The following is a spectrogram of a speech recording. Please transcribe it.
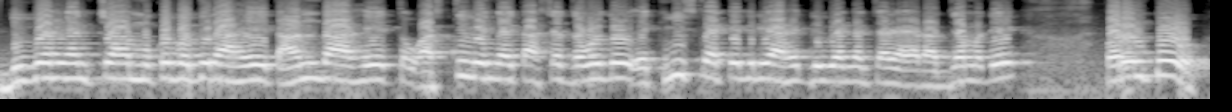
दिव्यांगांच्या मुकबधीर आहेत अंध आहेत वास्तिव्यंग आहेत अशा जवळजवळ एकवीस कॅटेगरी आहेत दिव्यांगांच्या राज्यामध्ये. परंतु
